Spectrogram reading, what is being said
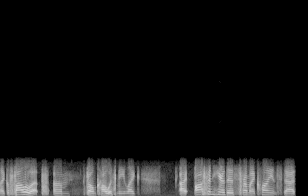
like a follow up um, phone call with me. Like I often hear this from my clients that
